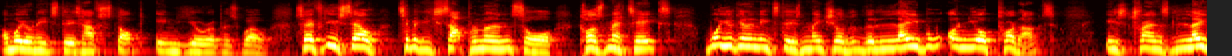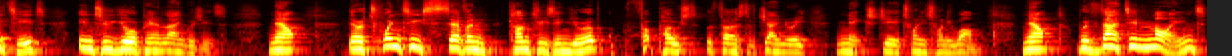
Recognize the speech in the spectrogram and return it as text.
and what you'll need to do is have stock in Europe as well. So, if you sell typically supplements or cosmetics, what you're going to need to do is make sure that the label on your product is translated into European languages. Now, there are 27 countries in Europe post the 1st of January next year, 2021. Now, with that in mind,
